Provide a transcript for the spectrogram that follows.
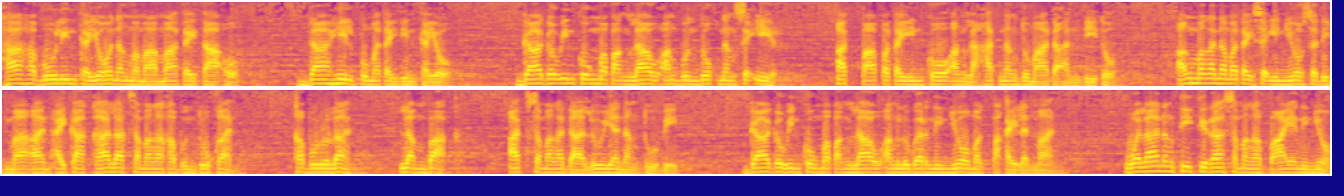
Hahabulin kayo ng mamamatay tao dahil pumatay din kayo. Gagawin kong mapanglaw ang bundok ng Seir at papatayin ko ang lahat ng dumadaan dito. Ang mga namatay sa inyo sa digmaan ay kakalat sa mga kabundukan, kaburulan, lambak, at sa mga daluyan ng tubig. Gagawin kong mapanglaw ang lugar ninyo magpakailanman. Wala nang titira sa mga bayan ninyo,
